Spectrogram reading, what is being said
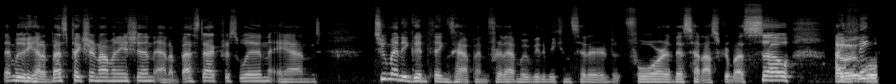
That movie got a Best Picture nomination and a Best Actress win, and too many good things happened for that movie to be considered for this hot Oscar buzz. So, So I think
